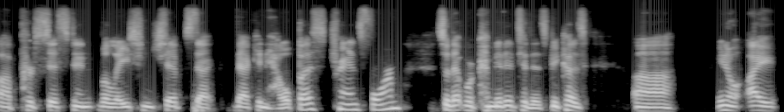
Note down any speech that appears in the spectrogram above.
uh, persistent relationships that that can help us transform, so that we're committed to this. Because, uh, you know, I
